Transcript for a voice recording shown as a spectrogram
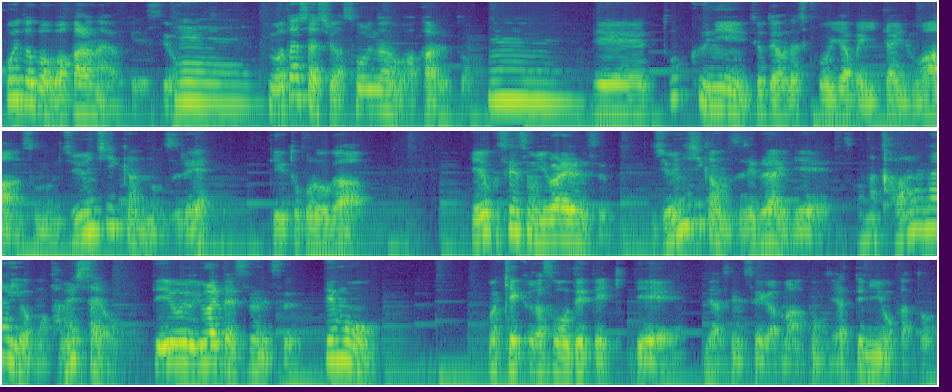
こういうところがわからないわけですよ。ええ私たちはそういうのがわかると。うんで、特にちょっと私こうやっぱ言いたいのは、その12時間のズレっていうところが、よく先生も言われるんですよ。12時間のズレぐらいで、そんな変わらないよ、もう試したよって言われたりするんです。でも、まあ、結果がそう出てきて、じゃあ先生がまあ今度やってみようかと。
